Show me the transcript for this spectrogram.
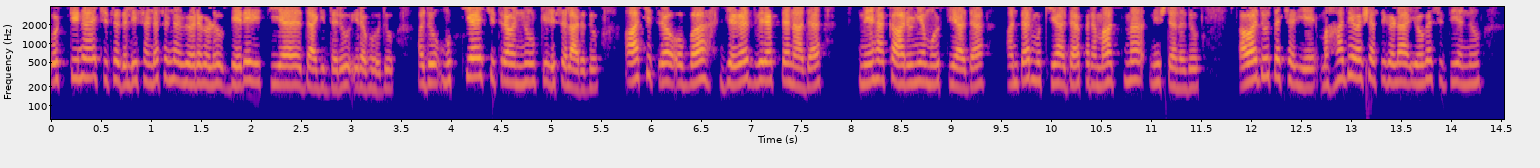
ಒಟ್ಟಿನ ಚಿತ್ರದಲ್ಲಿ ಸಣ್ಣ ಸಣ್ಣ ವಿವರಗಳು ಬೇರೆ ರೀತಿಯದಾಗಿದ್ದರೂ ಇರಬಹುದು. ಅದು ಮುಖ್ಯ ಚಿತ್ರವನ್ನು ಕೇಳಿಸಲಾರದು ಆ ಚಿತ್ರ ಒಬ್ಬ ಜಗದ್ವಿರಕ್ತನಾದ ಸ್ನೇಹ ಕಾರುಣ್ಯ ಮೂರ್ತಿಯಾದ ಅಂತರ್ಮುಖಿಯಾದ ಪರಮಾತ್ಮ ನಿಷ್ಠನದು. ಅವಧೂತ ಚರ್ಯೆ ಮಹಾದೇವ ಶಾಸ್ತ್ರಿಗಳ ಯೋಗ ಸಿದ್ಧಿಯನ್ನು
